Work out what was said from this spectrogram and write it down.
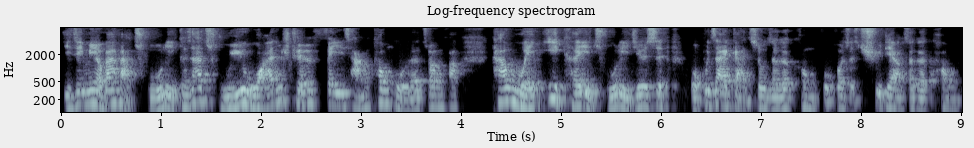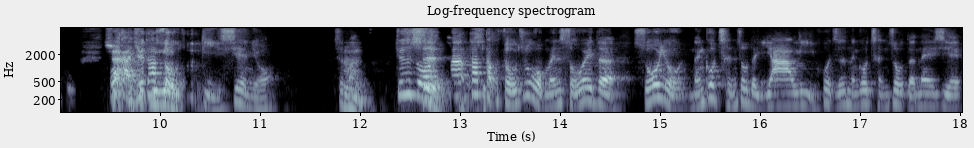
已经没有办法处理，可是他处于完全非常痛苦的状况，他唯一可以处理就是我不再感受这个痛苦，或者去掉这个痛苦。所以感觉他守住底线哟，是吗？就是说是他他是守守住我们所谓的所有能够承受的压力，或者是能够承受的那些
